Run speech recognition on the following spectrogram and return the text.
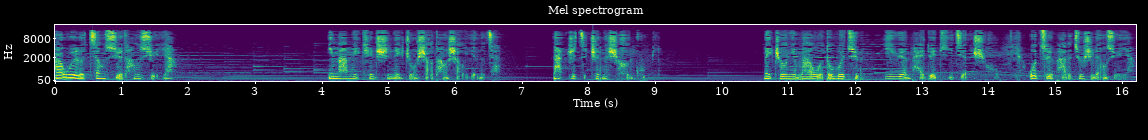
而为了降血糖、血压，你妈每天吃那种少糖少盐的菜，那日子真的是很苦逼。每周你妈我都会去医院排队体检的时候，我最怕的就是量血压。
